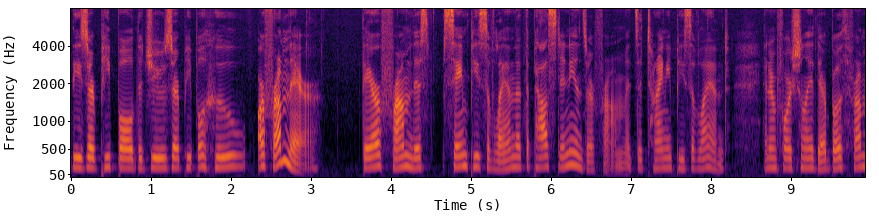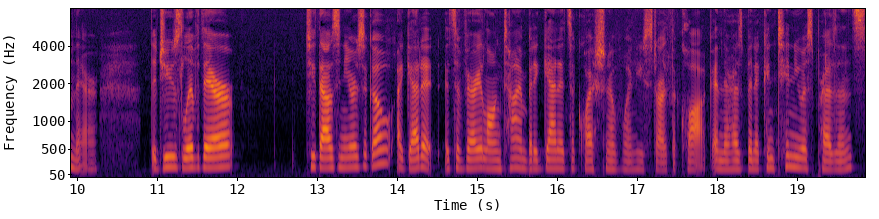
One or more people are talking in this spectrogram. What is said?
these are people, the Jews are people who are from there. They are from this same piece of land that the Palestinians are from. It's a tiny piece of land. And unfortunately, they're both from there. The Jews live there 2,000 years ago, I get it. It's a very long time. But again, it's a question of when you start the clock. And there has been a continuous presence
